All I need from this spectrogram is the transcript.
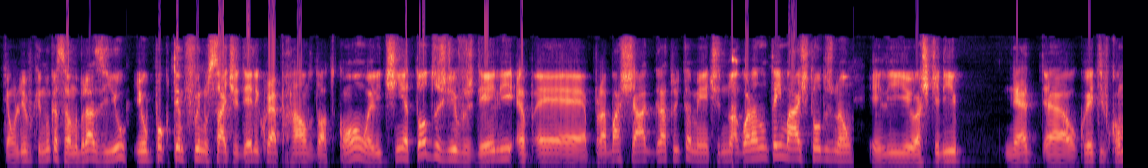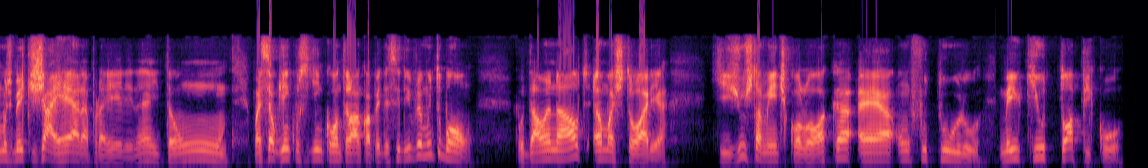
que é um livro que nunca saiu no Brasil. Eu pouco tempo fui no site dele, craphound.com, ele tinha todos os livros dele é, é para baixar gratuitamente. Agora não tem mais todos não. Ele, eu acho que ele né, uh, o Creative Commons meio que já era para ele, né? Então, mas se alguém conseguir encontrar uma cópia desse livro é muito bom. O Down and Out é uma história que justamente coloca é, um futuro meio que utópico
